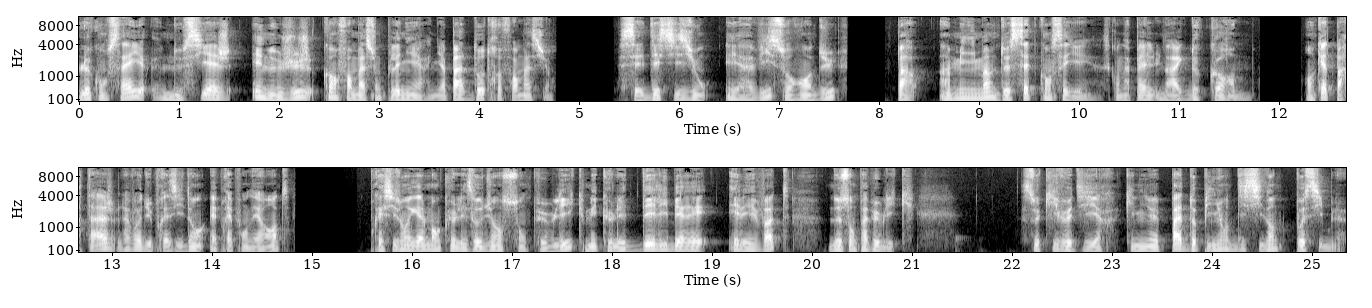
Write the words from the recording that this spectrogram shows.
Le Conseil ne siège et ne juge qu'en formation plénière, il n'y a pas d'autre formation. Ses décisions et avis sont rendus par un minimum de 7 conseillers, ce qu'on appelle une règle de quorum. En cas de partage, la voix du président est prépondérante. Précisons également que les audiences sont publiques, mais que les délibérés et les votes ne sont pas publics. Ce qui veut dire qu'il n'y a pas d'opinion dissidente possible.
